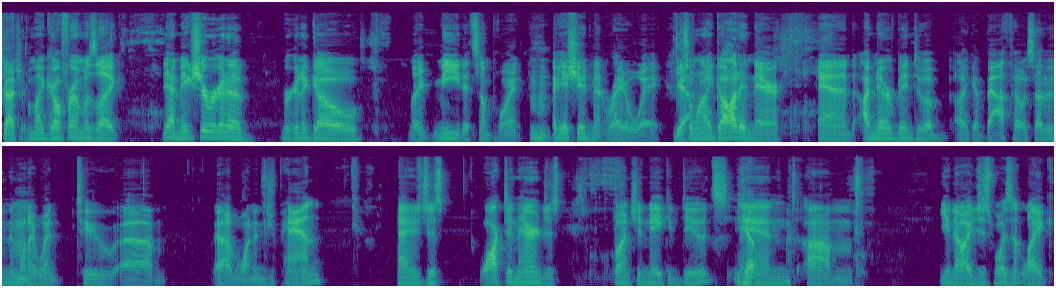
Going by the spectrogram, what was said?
Gotcha. But my girlfriend was like, "Yeah, make sure we're gonna we're gonna go like meet at some point." Mhm. I guess she had meant right away. Yeah. So when I got in there, and I've never been to a like a bathhouse other than when Mm. I went to um, uh, one in Japan, and it just walked in there and just bunch of naked dudes, Yep. and um, you know, I just wasn't like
